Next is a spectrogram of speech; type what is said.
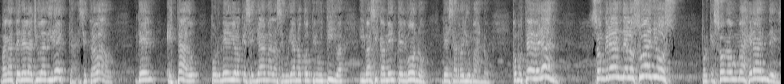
van a tener la ayuda directa, ese trabajo del Estado, por medio de lo que se llama la seguridad no contributiva y básicamente el bono de desarrollo humano. Como ustedes verán, son grandes los sueños, porque son aún más grandes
